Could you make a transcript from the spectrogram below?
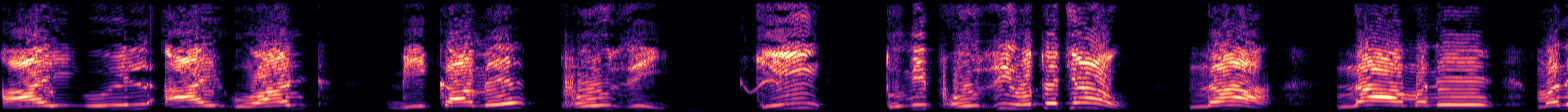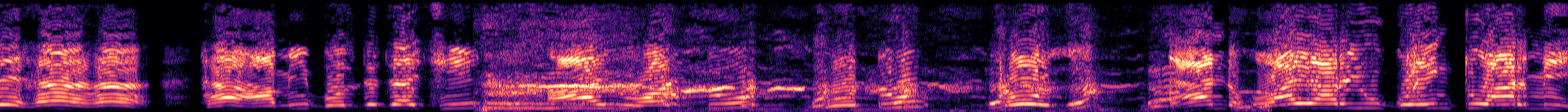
আই উইল আই ওয়ান্ট বিকাম এ ফৌজি কি? তুমি ফৌজি হতে চাও? না না মানে মানে হ্যাঁ হ্যাঁ হ্যাঁ আমি বলতে চাইছি আই ওয়ান্ট টু গো টু ফৌজ অ্যান্ড হোয়াই আর ইউ গোয়িং টু আর্মি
